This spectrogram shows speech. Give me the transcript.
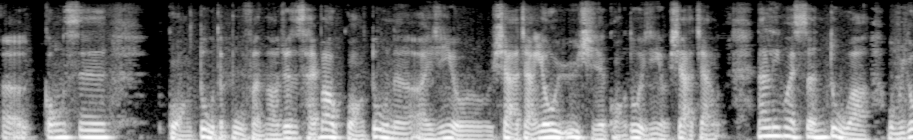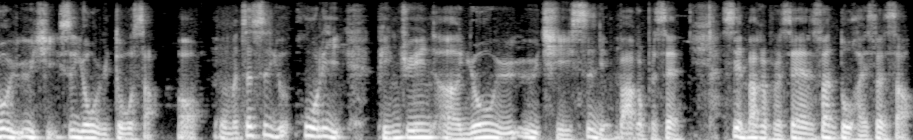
呃公司。广度的部分哦，就是财报广度呢，呃，已经有下降，优于预期的广度已经有下降了。那另外深度啊，我们优于预期是优于多少哦？我们这次优获利平均呃优于预期四点八个 percent，四点八个 percent 算多还算少？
